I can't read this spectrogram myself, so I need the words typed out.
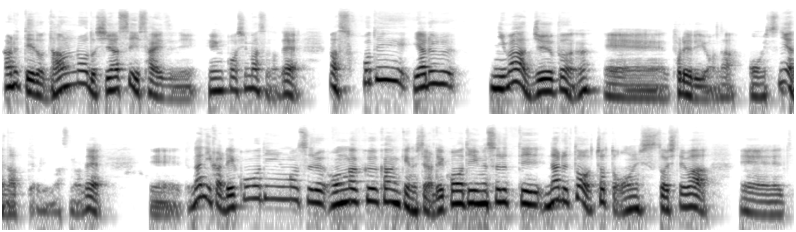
ある程度ダウンロードしやすいサイズに変更しますので、まあ、そこでやるには十分、えー取れるような音質にはなっておりますので、えーと何かレコーディングをする、音楽関係の人がレコーディングするってなると、ちょっと音質としては、えー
